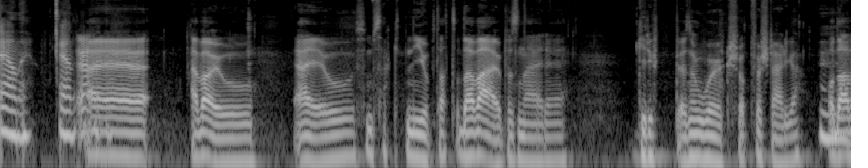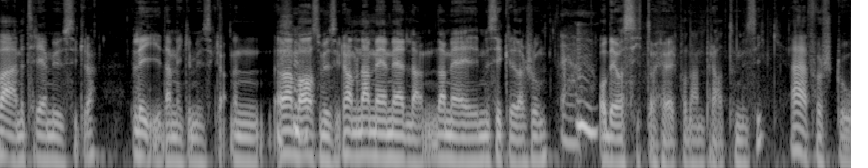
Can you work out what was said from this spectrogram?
Enig. Enig. Jeg, jeg var jo Jeg er jo som sagt nyopptatt, og da var jeg jo på sånn her eh, gruppe, sånn workshop første helga. Mm. Og da var jeg med tre musikere. Eller de er ikke musikere, men de var også musikere, men de er medlem, de er i musikkredaksjonen. Ja. Mm. Og det å sitte og høre på dem prate om musikk Jeg forsto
